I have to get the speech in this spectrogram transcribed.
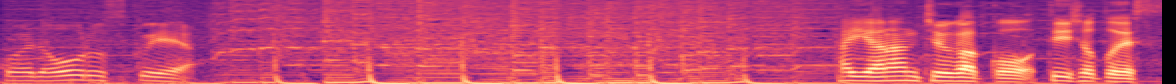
これでオールスクエア。はいアナン中学校ティーショットです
